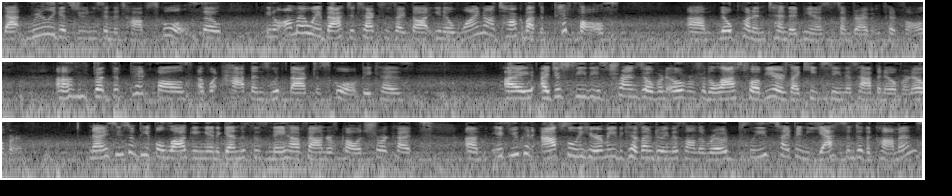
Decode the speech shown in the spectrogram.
that really get students into top schools. So, you know, on my way back to Texas, I thought, you know, why not talk about the pitfalls? Um, no pun intended, you know, since I'm driving pitfalls. Um, but the pitfalls of what happens with back to school because I, I just see these trends over and over for the last 12 years. I keep seeing this happen over and over. Now, I see some people logging in. Again, this is Neha, founder of College Shortcuts. Um, if you can absolutely hear me because I'm doing this on the road, please type in yes into the comments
